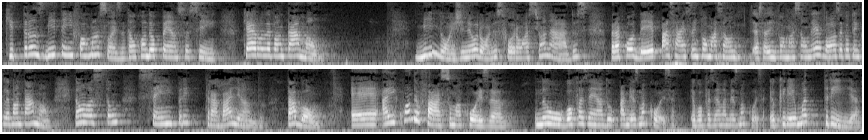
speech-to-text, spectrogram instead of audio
que transmitem informações. Então, quando eu penso assim, quero levantar a mão, milhões de neurônios foram acionados para poder passar essa informação, essa informação nervosa que eu tenho que levantar a mão. Então, elas estão sempre trabalhando. Tá bom. É, aí, quando eu faço uma coisa, no, vou fazendo a mesma coisa. Eu vou fazendo a mesma coisa. Eu criei uma trilha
